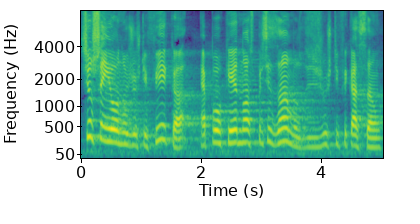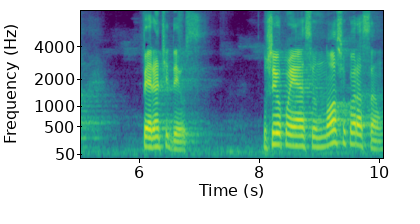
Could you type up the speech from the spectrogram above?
se o Senhor nos justifica, é porque nós precisamos de justificação perante Deus. O Senhor conhece o nosso coração,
